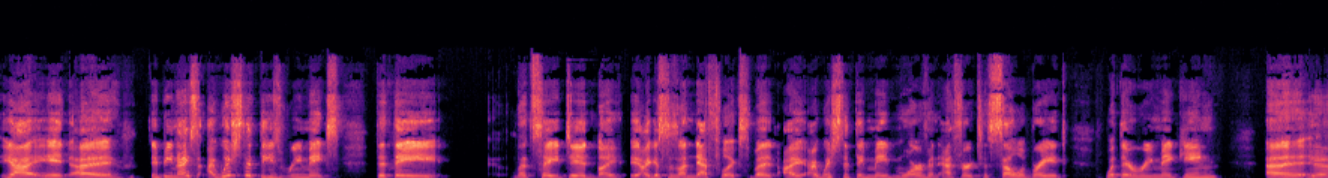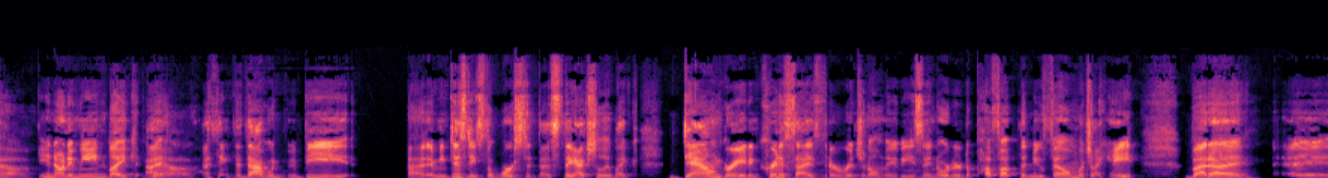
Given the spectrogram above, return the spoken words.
yeah, it uh it'd be nice. I wish that these remakes that they let's say did like I guess it's on Netflix, but I I wish that they made more of an effort to celebrate what they're remaking. Uh Yeah. you know what I mean? Like I Yeah. I think that that would be. Uh, I mean, Disney's the worst at this. They actually like downgrade and criticize their original movies in Mhm. order to puff up the new film, which I hate. But uh, Mhm. uh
